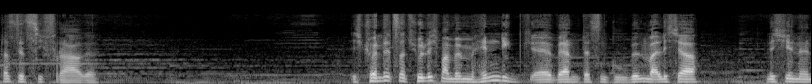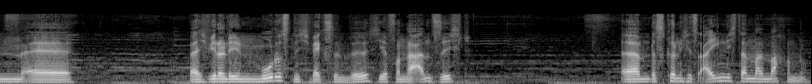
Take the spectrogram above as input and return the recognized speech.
Das ist jetzt die Frage. Ich könnte jetzt natürlich mal mit dem Handy äh, währenddessen googeln, weil ich ja nicht in den, äh, weil ich wieder den Modus nicht wechseln will, hier von der Ansicht. Ähm, das könnte ich jetzt eigentlich dann mal machen. Ne?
